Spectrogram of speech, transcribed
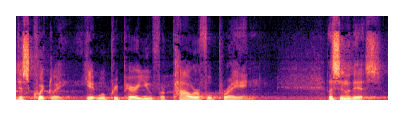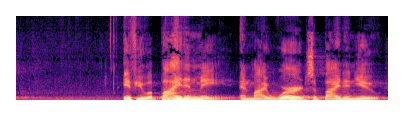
just quickly, it will prepare you for powerful praying. Listen to this. If you abide in me and my words abide in you,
